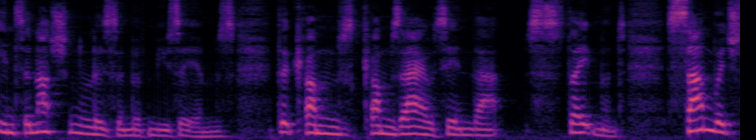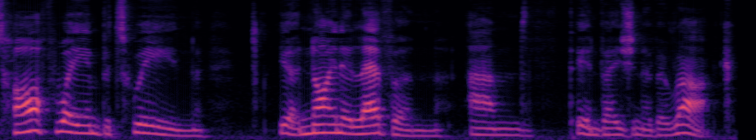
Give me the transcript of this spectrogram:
internationalism of museums that comes comes out in that statement, sandwiched halfway in between, you know, 9/11 and the invasion of Iraq.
